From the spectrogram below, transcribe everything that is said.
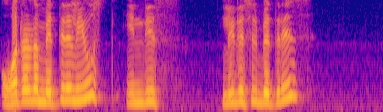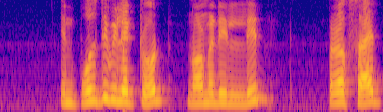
What are the material used in this lead acid batteries? In positive electrode normally lead peroxide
